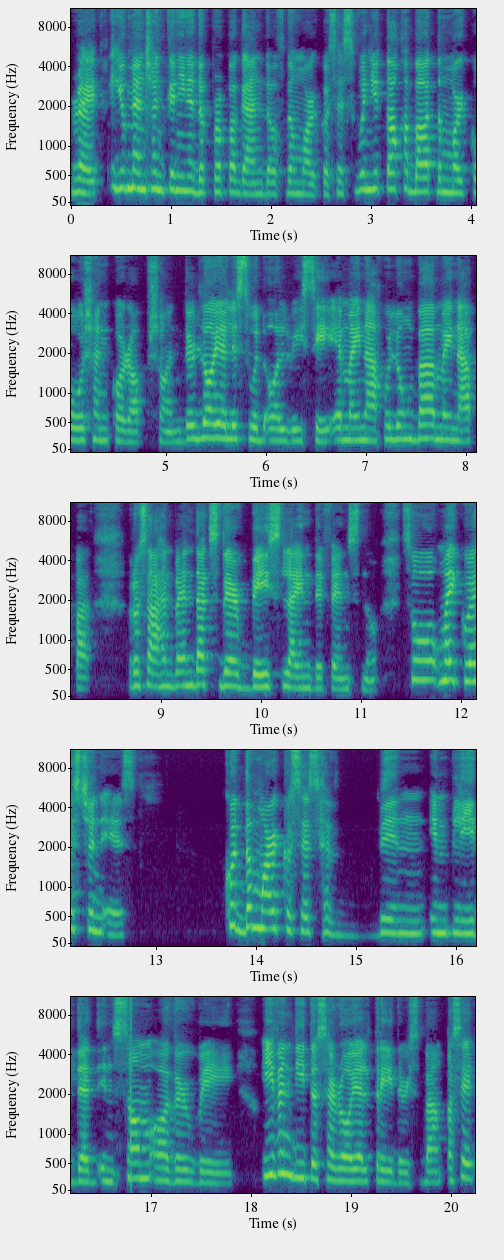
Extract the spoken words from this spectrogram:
Right. You mentioned kanina the propaganda of the Marcoses. When you talk about the Marcosian corruption, their loyalists would always say, eh, may nakulong ba, may napa rosahan ba? And that's their baseline defense, no? So my question is, could the Marcoses have been impleaded in some other way, even dito sa Royal Traders Bank. Kasi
